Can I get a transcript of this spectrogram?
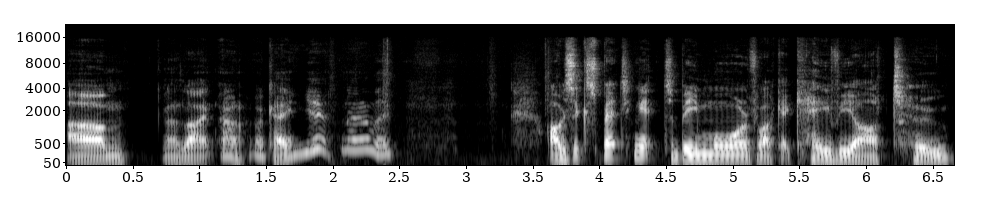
Um, I was like, oh, okay, yeah, no, they I was expecting it to be more of like a KVR 2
